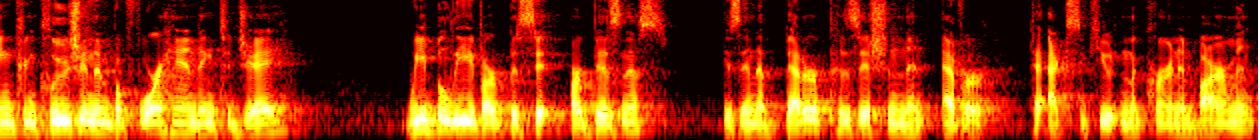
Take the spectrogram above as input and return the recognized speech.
In conclusion, and before handing to Jay, we believe our business is in a better position than ever to execute in the current environment.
